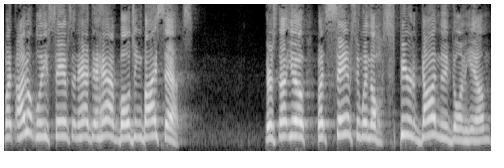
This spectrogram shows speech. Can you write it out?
But I don't believe Samson had to have bulging biceps. There's not, you know, but Samson, when the Spirit of God moved on him,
